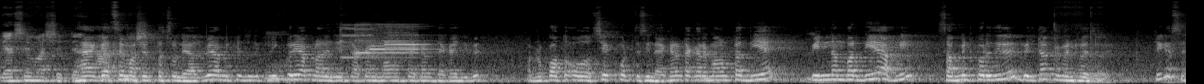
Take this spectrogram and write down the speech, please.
গ্যাসের মাসেরটা। হ্যাঁ গ্যাসে মাসেরটা চলে আসবে। আমি কি যদি ক্লিক করি আপনার এই যে টাকার অ্যামাউন্টটা এখানে দেখাই দিবে আপনার কত ও চেক করতেছি না। এখানে টাকার অ্যামাউন্টটা দিয়ে পিন নাম্বার দিয়ে আপনি সাবমিট করে দিলে বিলটা পেমেন্ট হয়ে যাবে। ঠিক আছে?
